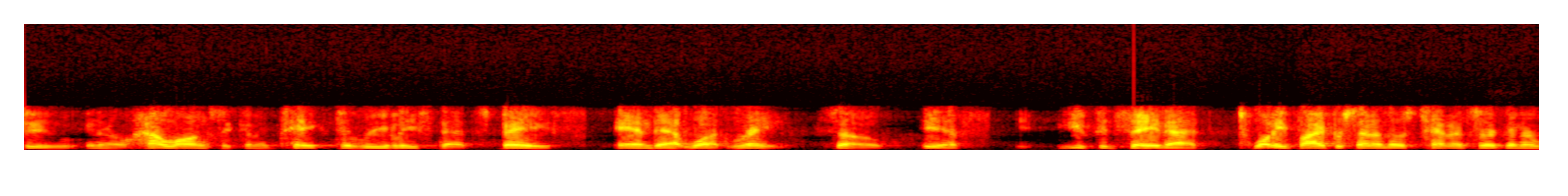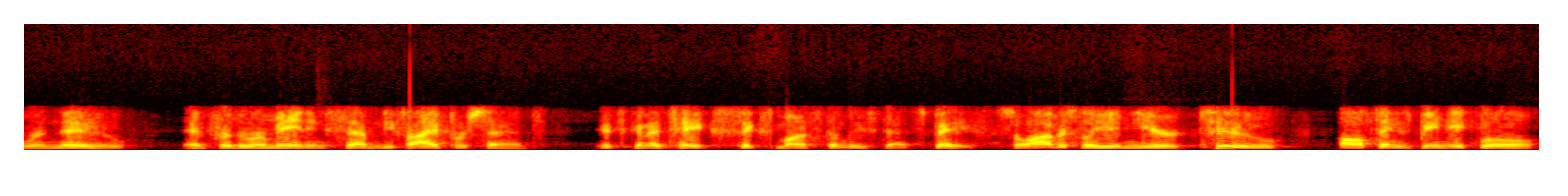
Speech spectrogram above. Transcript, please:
to, you know, how long is it going to take to release that space and at what rate. So if you could say that 25% of those tenants are going to renew, and for the remaining 75%, it's going to take six months to lease that space. So obviously in year two, all things being equal,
